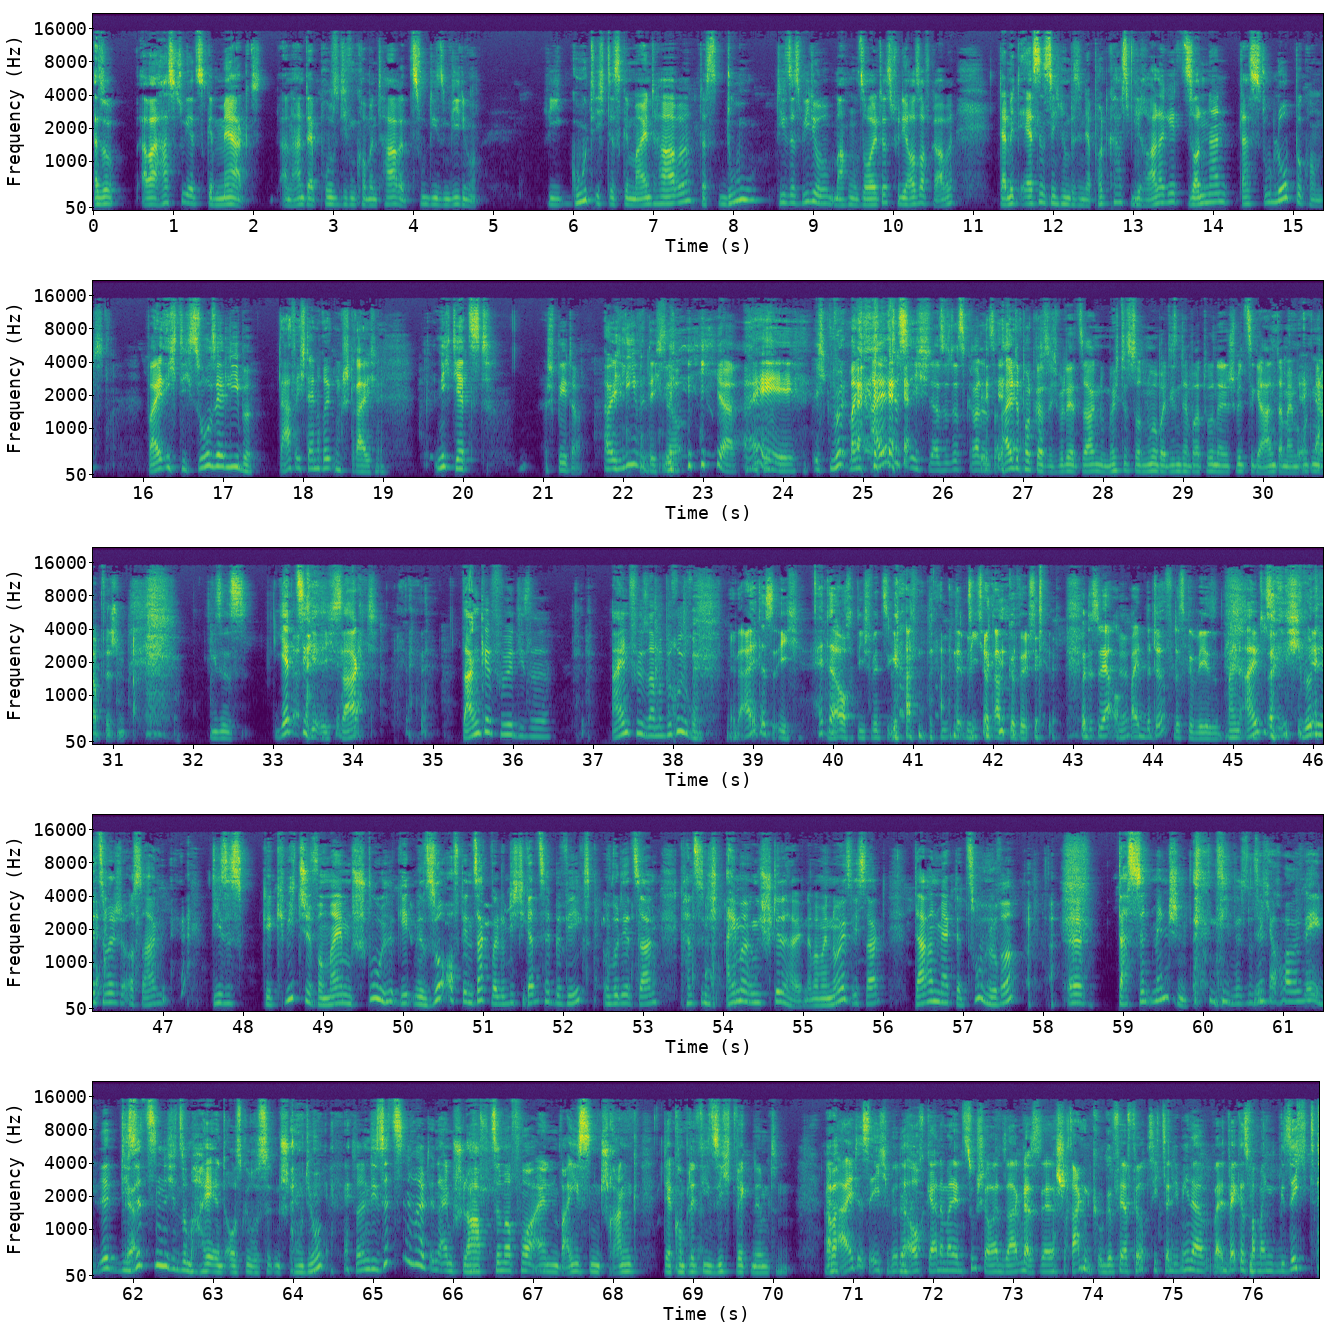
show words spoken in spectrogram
Also, aber hast du jetzt gemerkt, anhand der positiven Kommentare zu diesem Video, wie gut ich das gemeint habe, dass du dieses Video machen solltest für die Hausaufgabe, damit erstens nicht nur ein bisschen der Podcast viraler geht, sondern dass du Lob bekommst. Weil ich dich so sehr liebe. Darf ich deinen Rücken streicheln? Nicht jetzt, später. Aber ich liebe dich so. ja. Hey. Ich würde, mein altes Ich, also das ist gerade das alte Podcast, ich würde jetzt sagen, du möchtest doch nur bei diesen Temperaturen deine schwitzige Hand an meinem Rücken abwischen. Dieses jetzige Ich sagt, danke für diese einfühlsame Berührung. Mein altes Ich hätte auch die schwitzige Hand an der T-Shirt abgewischt. Und es wäre auch ja. mein Bedürfnis gewesen. Mein altes Ich würde jetzt zum Beispiel auch sagen, dieses Gequietsche von meinem Stuhl geht mir so auf den Sack, weil du dich die ganze Zeit bewegst und würde jetzt sagen, kannst du nicht einmal irgendwie stillhalten. Aber mein neues Ich sagt, daran merkt der Zuhörer, äh, das sind Menschen. Die müssen sich ja. auch mal bewegen. Die, die ja. sitzen nicht in so einem High-End ausgerüsteten Studio, sondern die sitzen halt in einem Schlafzimmer vor einem weißen Schrank, der komplett die Sicht wegnimmt. Aber ein altes Ich würde auch gerne mal den Zuschauern sagen, dass der Schrank ungefähr 40 Zentimeter weit weg ist von meinem Gesicht.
